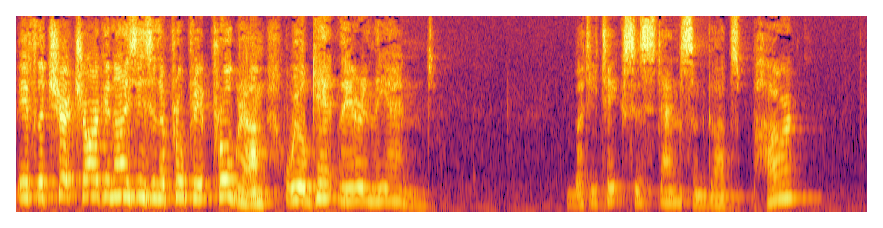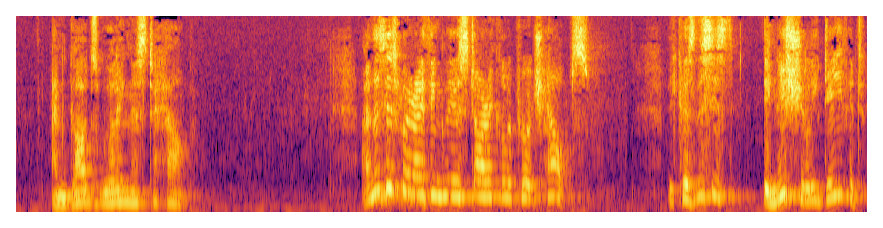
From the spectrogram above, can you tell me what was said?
If the church organizes an appropriate program, we'll get there in the end. But he takes his stance on God's power and God's willingness to help. And this is where I think the historical approach helps. Because this is initially David.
